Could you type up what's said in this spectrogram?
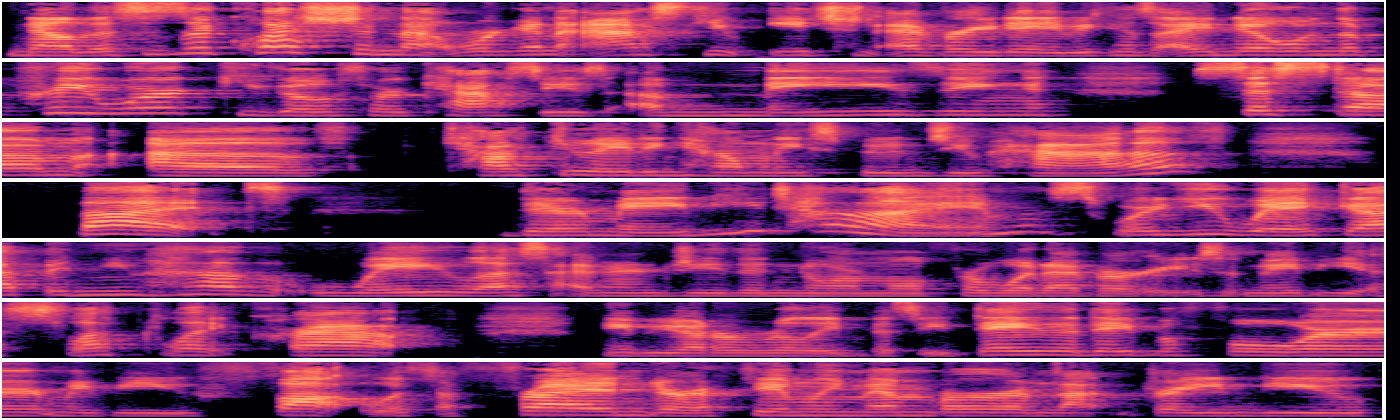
Now, this is a question that we're going to ask you each and every day because I know in the pre work, you go through Cassie's amazing system of calculating how many spoons you have. But there may be times where you wake up and you have way less energy than normal for whatever reason. Maybe you slept like crap. Maybe you had a really busy day the day before. Maybe you fought with a friend or a family member and that drained you.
